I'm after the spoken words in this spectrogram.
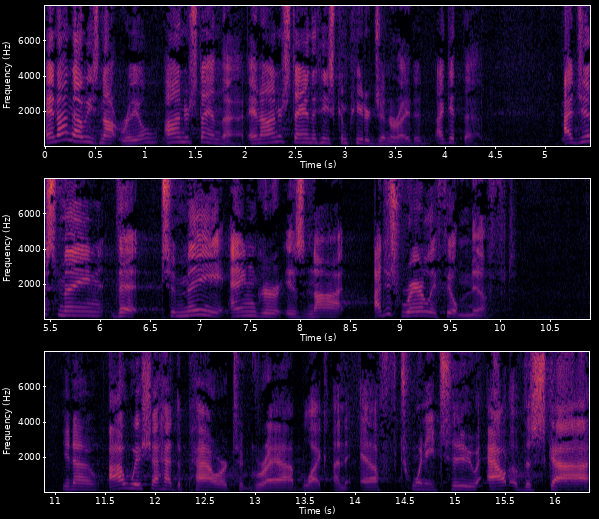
And I know he's not real. I understand that. And I understand that he's computer generated. I get that. I just mean that to me, anger is not, I just rarely feel miffed. You know, I wish I had the power to grab like an F 22 out of the sky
